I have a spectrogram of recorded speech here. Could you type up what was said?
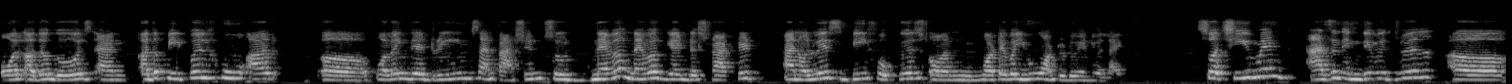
all other girls and other people who are uh, following their dreams and passion. So never never get distracted and always be focused on whatever you want to do in your life. So achievement as an individual uh,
